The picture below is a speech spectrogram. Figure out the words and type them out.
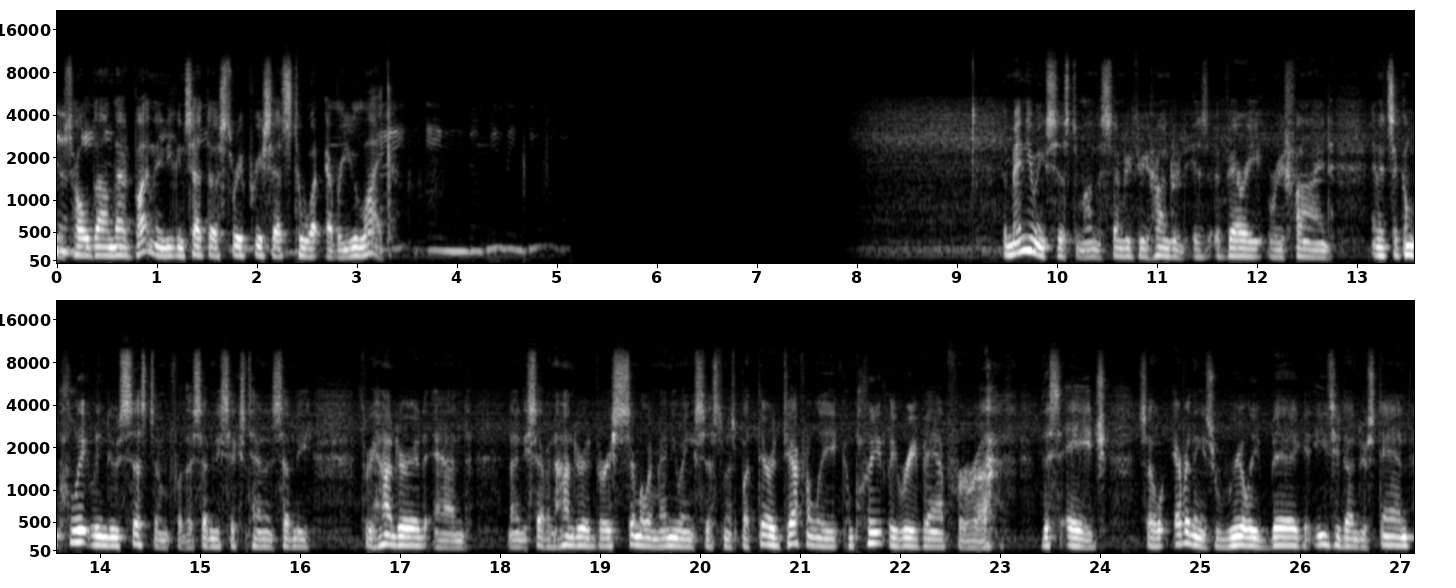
Just hold down that button and you can set those three presets to whatever you like. The menuing system on the 7300 is very refined, and it's a completely new system for the 7610 and 7300 and 9700, very similar menuing systems, but they're definitely completely revamped for uh, this age. So everything is really big and easy to understand.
